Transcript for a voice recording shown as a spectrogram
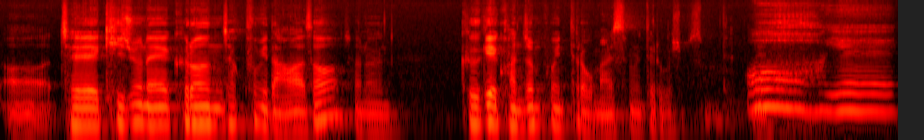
어, 제 기준에 그런 작품이 나와서 저는 그게 관전 포인트라고 말씀을 드리고 싶습니다. 어, 예.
